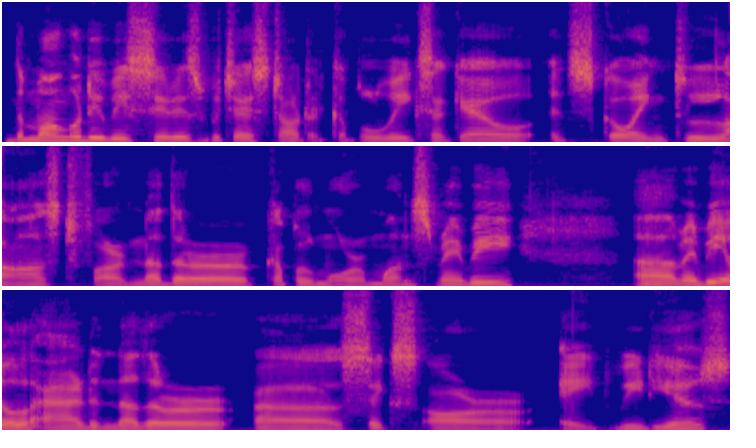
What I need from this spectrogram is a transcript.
the MongoDB series, which I started a couple weeks ago, it's going to last for another couple more months, maybe. Uh, maybe I'll add another uh, six or eight videos.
